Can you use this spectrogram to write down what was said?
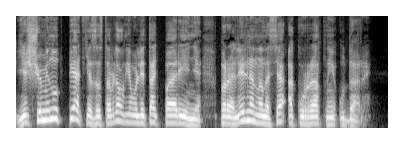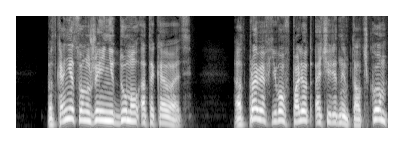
Еще минут пять я заставлял его летать по арене, параллельно нанося аккуратные удары. Под конец он уже и не думал атаковать. Отправив его в полет очередным толчком,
